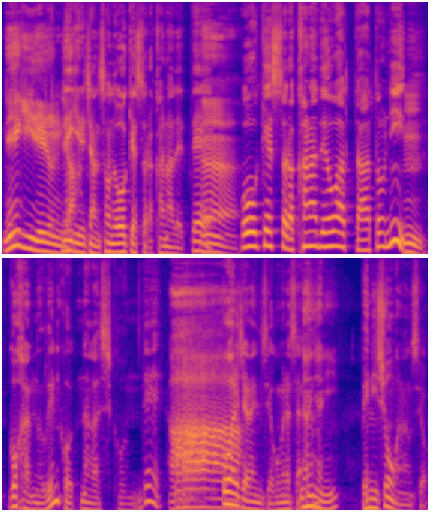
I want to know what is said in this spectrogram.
ネギ入れるんじゃ。ネギ入れちゃうんです。そんでオーケストラ奏でて、うんオーケストラ奏で終わった後に、んご飯の上にこう流し込んで、ああ。終わりじゃないんですよ。ごめんなさい。何何？紅生姜なんですよ。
